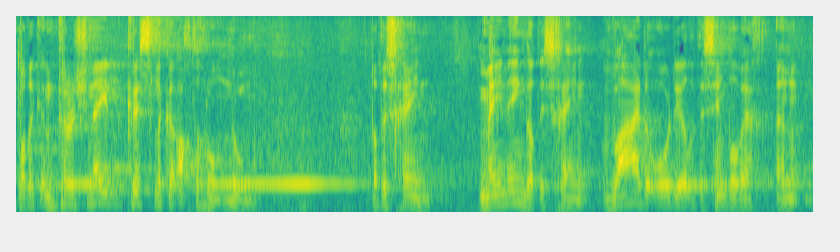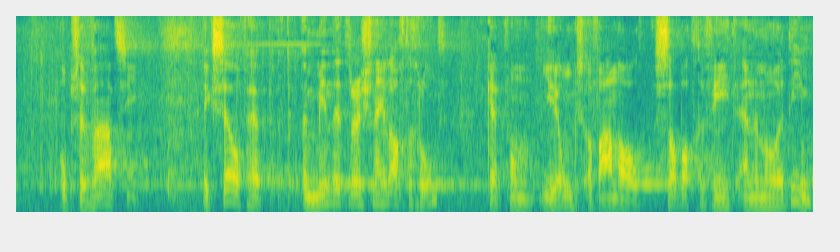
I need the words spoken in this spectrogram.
wat ik een traditioneel christelijke achtergrond noem. Dat is geen mening, dat is geen waardeoordeel, het is simpelweg een observatie. Ik zelf heb een minder traditionele achtergrond. Ik heb van jongs af aan al Sabbat gevierd en de Moadim.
